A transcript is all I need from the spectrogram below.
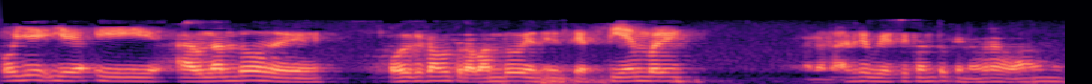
Oye, y, y hablando de. Hoy estamos grabando en, septiembre. A la madre, güey, hace cuánto que no grabábamos.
